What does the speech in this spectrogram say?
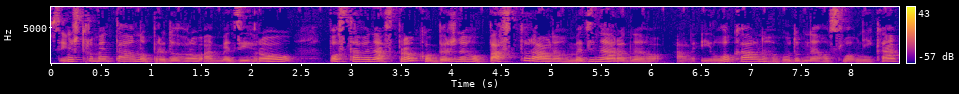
s instrumentálnou predohrou a medzihrou postavená z prvkov bežného pastorálneho medzinárodného, ale i lokálneho hudobného slovníka,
